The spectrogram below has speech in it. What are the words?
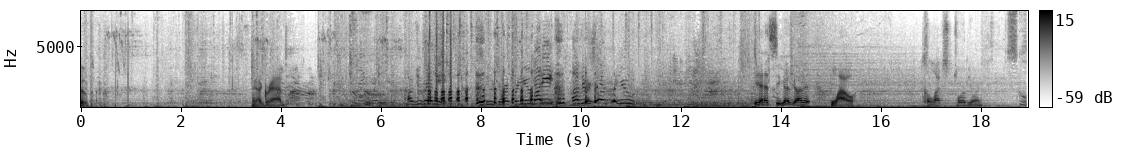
poop. I got grabbed. How'd you grab me? Too short for you, buddy! I'm too short for you! Yes, you guys got it. Wow. Clutch Torbjorn.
